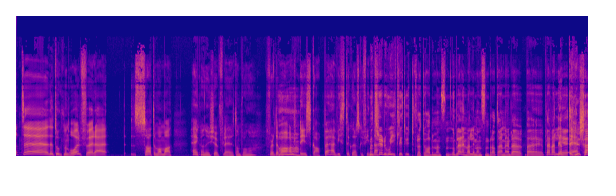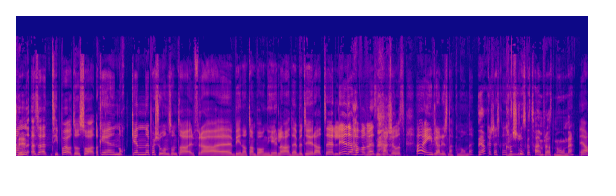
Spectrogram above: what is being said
at uh, det tok noen år før jeg sa til mamma Hei, kan du kjøpe flere tamponger? For det var Ah. alltid i skapet. Jeg visste hvor jeg skulle finne det. Men tror du hun gikk litt ut for at du hadde mensen? Nå ble det en veldig mensenprat her, men jeg ble, ble, ble veldig Ja, nysgjerrig. altså, jeg tippa jo at hun så at ok, nok en person som tar fra eh, bin- og tamponghylla. Det betyr at eh, Lydia har fått mensen. Kanskje hun Jeg har egentlig aldri snakka med henne om det. Ja, Kanskje skal Kanskje du skal ta en prat med henne om det? Ja.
